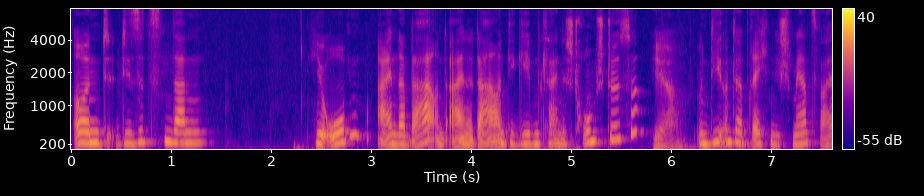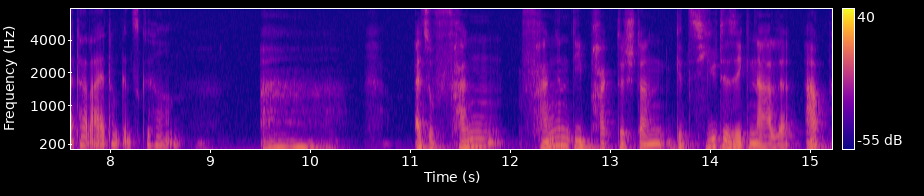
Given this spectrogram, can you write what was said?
Und die sitzen dann hier oben, einer da und eine da und die geben kleine Stromstöße. Ja. Und die unterbrechen die Schmerzweiterleitung ins Gehirn. Ah. Also fangen fangen die praktisch dann gezielte Signale ab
